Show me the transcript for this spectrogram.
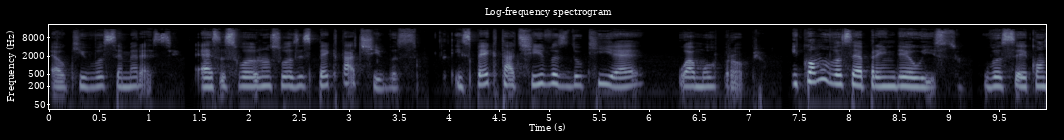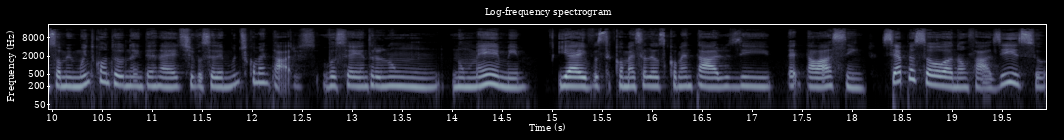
É o que você merece. Essas foram suas expectativas. Expectativas do que é o amor próprio. E como você aprendeu isso? Você consome muito conteúdo na internet, você lê muitos comentários. Você entra num, num meme e aí você começa a ler os comentários e tá lá assim: se a pessoa não faz isso,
